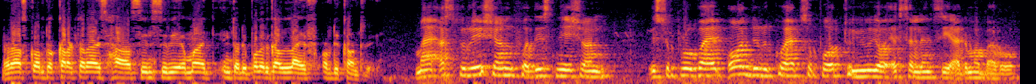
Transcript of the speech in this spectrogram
that has come to characterize her since she re-emerged into the political life of the country. My aspiration for this nation is to provide all the required support to you, Your Excellency Adama Barrow,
